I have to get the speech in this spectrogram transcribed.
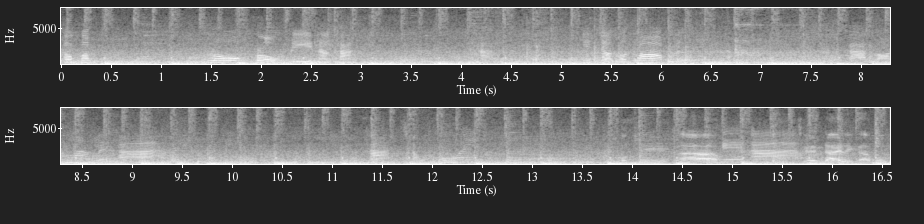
เขาก็โล่งโปร่งดีนะคะค่ะ ที่จอดรถรอบเลยค่ะอากาศร้อนมากเลยค่ะวันนี้เดี๋ยวทานเฉาก้วยโอเคครัโอบ เคค่ะ เชิญได้เลยครับผม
